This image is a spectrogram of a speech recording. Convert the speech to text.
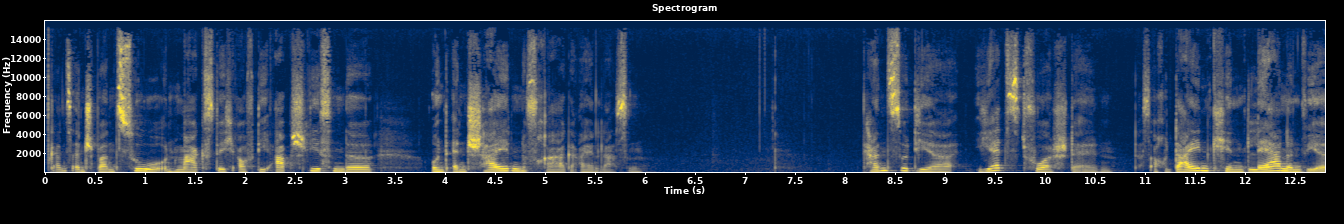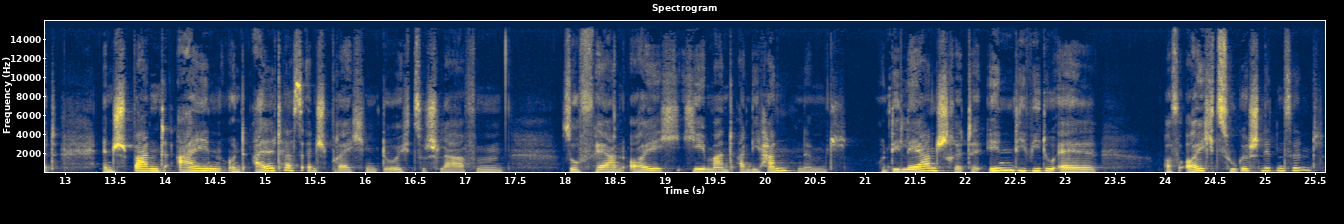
ganz entspannt zu und magst dich auf die abschließende und entscheidende Frage einlassen. Kannst du dir jetzt vorstellen, dass auch dein Kind lernen wird, entspannt ein- und altersentsprechend durchzuschlafen, sofern euch jemand an die Hand nimmt und die Lernschritte individuell auf euch zugeschnitten sind?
